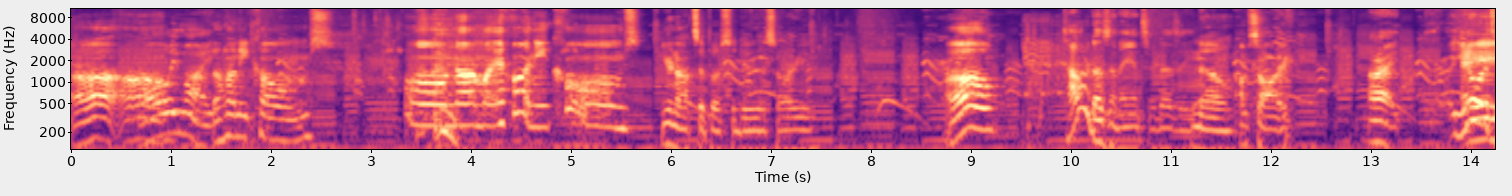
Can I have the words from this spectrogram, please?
Oh, oh, we might. the honeycombs. Oh, not my honeycombs. You're not supposed to do this, are you? Oh, Tyler doesn't answer, does he? no. I'm sorry. All right. You know what? It's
